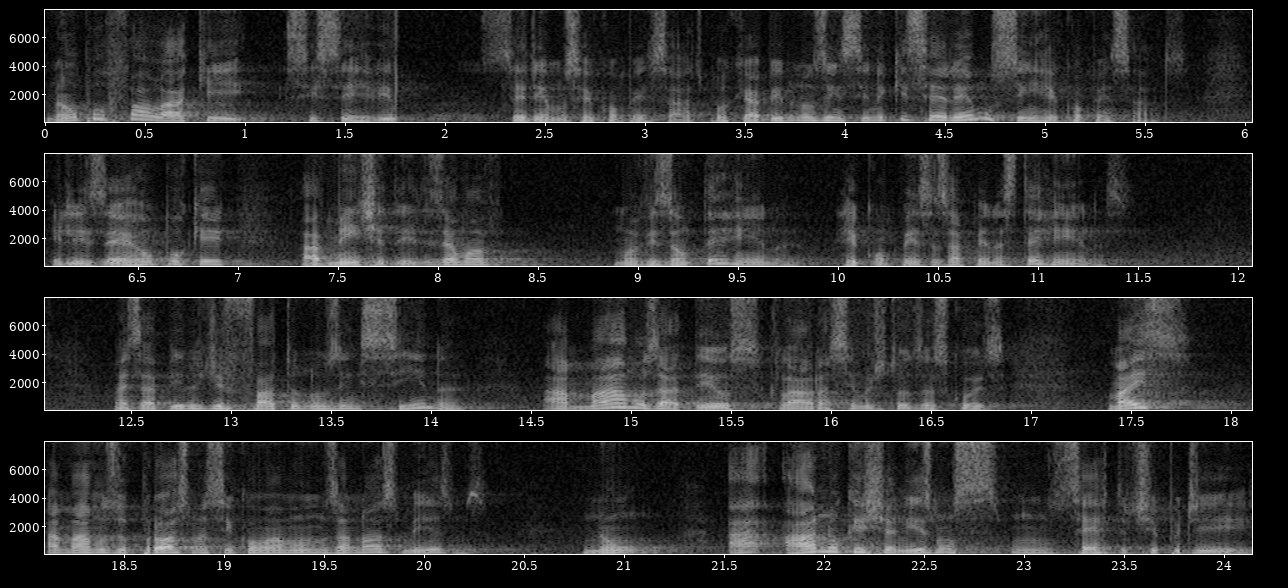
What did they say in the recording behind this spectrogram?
não por falar que se servirmos seremos recompensados, porque a Bíblia nos ensina que seremos sim recompensados. Eles erram porque a mente deles é uma, uma visão terrena, recompensas apenas terrenas. Mas a Bíblia de fato nos ensina a amarmos a Deus, claro, acima de todas as coisas, mas amarmos o próximo assim como amamos a nós mesmos. Não, há, há no cristianismo um, um, certo tipo de,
